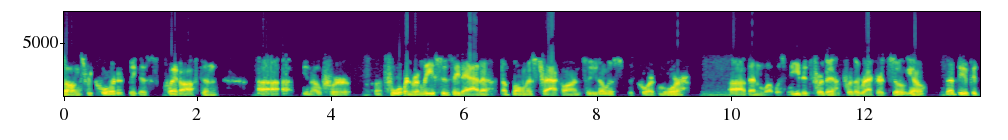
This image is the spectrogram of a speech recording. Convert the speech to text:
songs recorded because quite often, uh, you know, for uh, foreign releases, they'd add a, a bonus track on. So you'd always record more, uh, than what was needed for the, for the record. So, you know, that'd be a good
